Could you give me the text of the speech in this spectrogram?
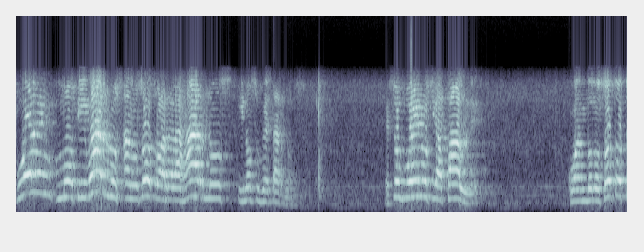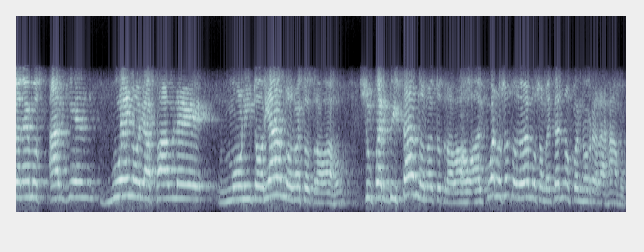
pueden motivarnos a nosotros a relajarnos y no sujetarnos. Esos buenos y afables, cuando nosotros tenemos a alguien bueno y afable monitoreando nuestro trabajo, supervisando nuestro trabajo, al cual nosotros debemos someternos, pues nos relajamos.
